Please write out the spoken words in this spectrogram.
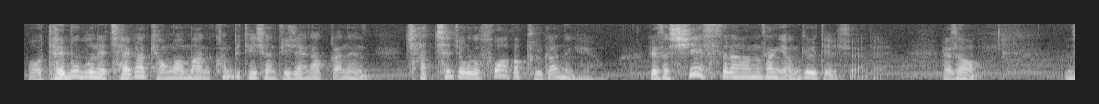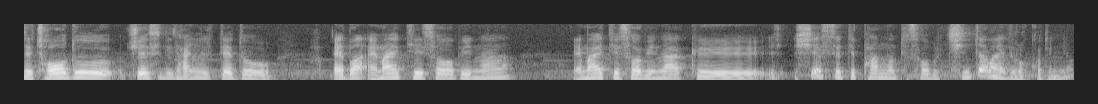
어, 대부분의 제가 경험한 computation design 학과는 자체적으로 소화가 불가능해요. 그래서 CS랑 항상 연결되어 있어야 돼. 그래서 이제 저도 GSD 다닐 때도 MIT 수업이나 MIT 수업이나 그 CS department 수업을 진짜 많이 들었거든요.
